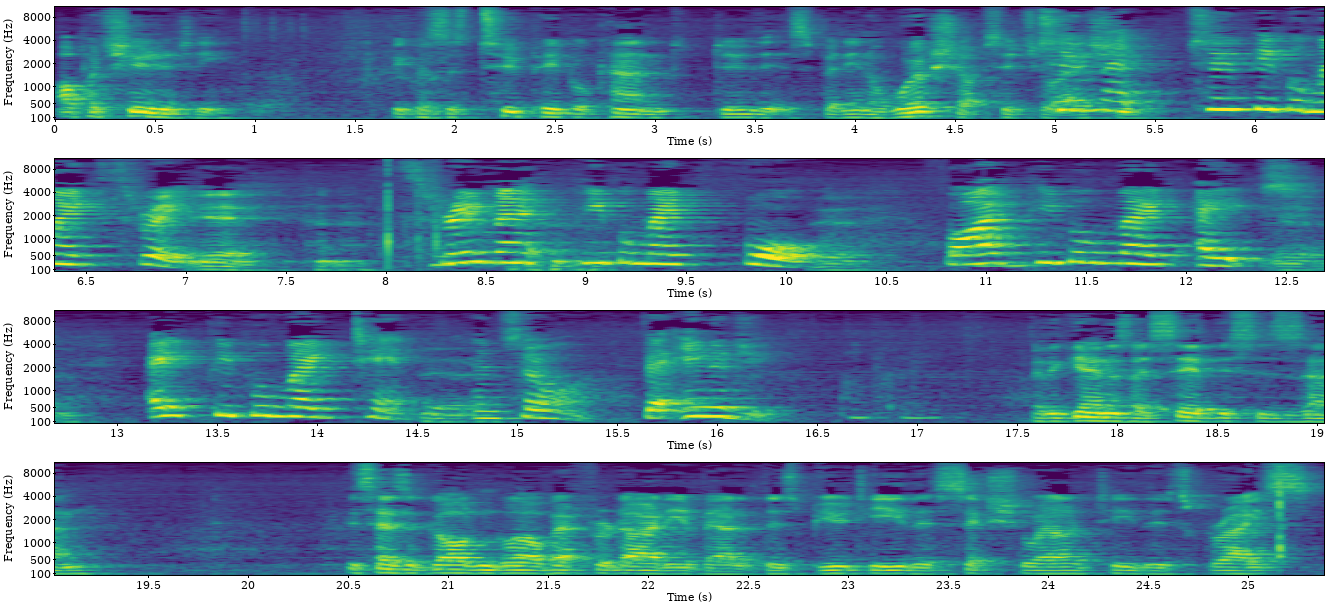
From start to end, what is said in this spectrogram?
opportunity because there's two people can't do this, but in a workshop two, situation, make, two people make three. yeah, Three make, people make four. yeah, Five people make eight. yeah. Eight people make ten, Yeah. and so on. The energy. But again, as I said, this is um, this has a golden glow of Aphrodite about it. There's beauty, there's sexuality, there's grace,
